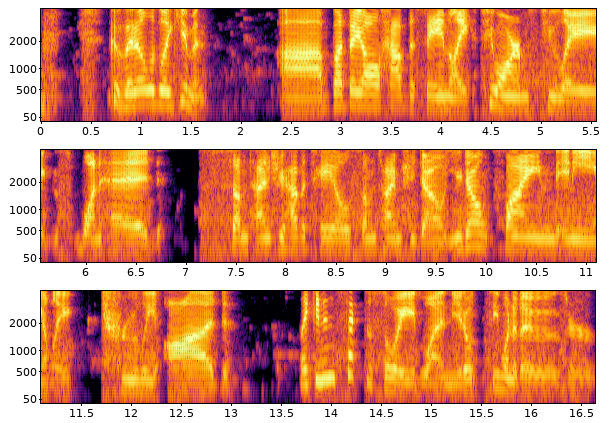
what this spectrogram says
because they don't look like human. Uh, but they all have the same like two arms, two legs, one head. Sometimes you have a tail, sometimes you don't. You don't find any like truly odd, like an insectoid one. You don't see one of those, or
